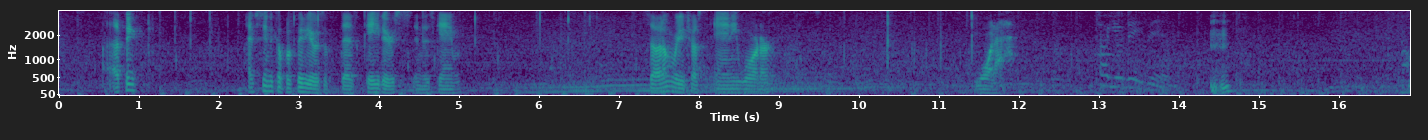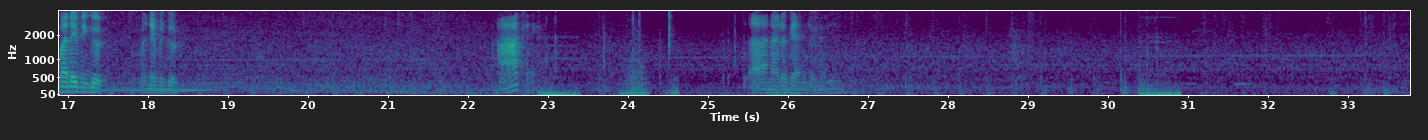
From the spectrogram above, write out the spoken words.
I think I've seen a couple of videos of there's gators in this game. So I don't really trust any water. Water. How your day been? My day been good. My day been good. Okay. Uh, no, don't get into it again.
